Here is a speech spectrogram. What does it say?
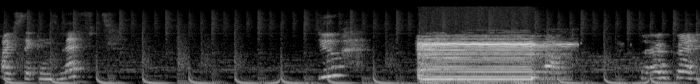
Five seconds left. Two. Perfect.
